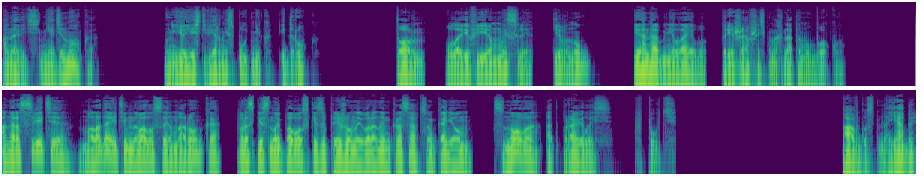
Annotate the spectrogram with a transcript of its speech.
Она ведь не одинока. У нее есть верный спутник и друг. Торн, уловив ее мысли, кивнул, и она обняла его, прижавшись к мохнатому боку. А на рассвете молодая темноволосая маронка в расписной повозке, запряженной вороным красавцем конем, снова отправилась в путь. Август-ноябрь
